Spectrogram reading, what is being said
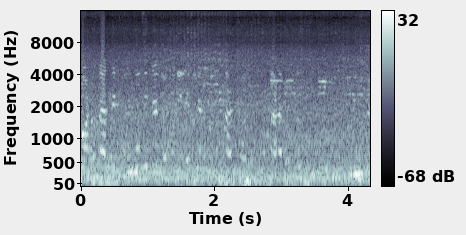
গণতান্ত্রিক পদ্ধতিতে যখন ইলেকশন হবে তার ফল বলতে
